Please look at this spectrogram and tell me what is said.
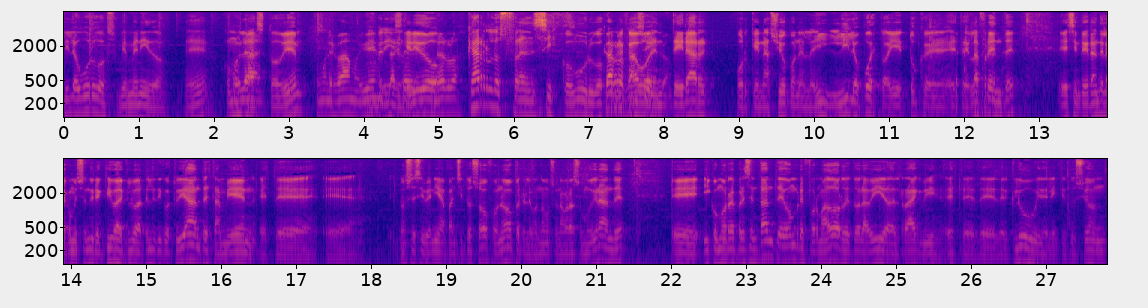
Lilo Burgos, bienvenido. ¿eh? ¿Cómo estás? ¿Todo bien? ¿Cómo les va? Muy bien. Bienvenido. Querido Carlos Francisco Burgos, que me acabo de enterar porque nació con el hilo puesto ahí, tú que este, en la frente. Es integrante de la comisión directiva del Club Atlético Estudiantes, también, este, eh, no sé si venía Panchito Sof o no, pero le mandamos un abrazo muy grande. Eh, y como representante, hombre formador de toda la vida del rugby, este, del club y de la institución,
